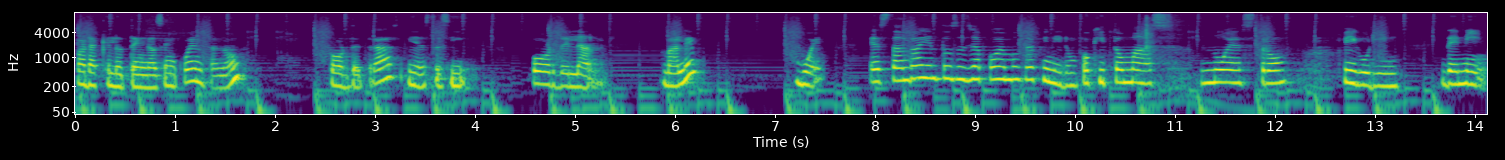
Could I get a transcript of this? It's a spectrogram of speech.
para que lo tengas en cuenta, ¿no? Por detrás y este sí por delante, ¿vale? Bueno, estando ahí entonces ya podemos definir un poquito más nuestro figurín de niño.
